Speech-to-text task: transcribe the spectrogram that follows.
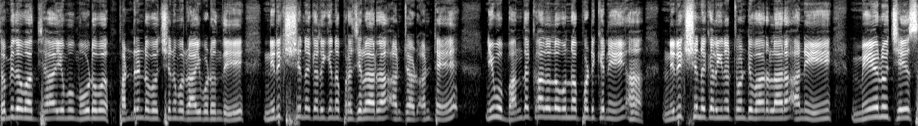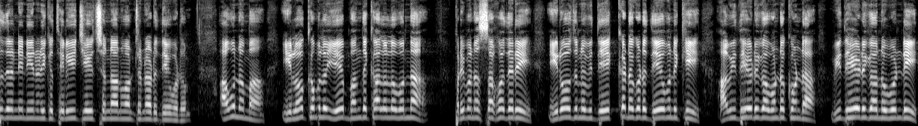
తొమ్మిదవ అధ్యాయము మూడవ పన్నెండవ వచ్చినము రాయబడి ఉంది నిరీక్షణ కలిగిన ప్రజలారా అంటాడు. అంటే నీవు బంధకాలలో ఉన్నప్పటికీ నిరీక్షణ కలిగినటువంటి వారులారా అని మేలు చేసేదని నేను నీకు తెలియచేస్తున్నాను అంటున్నాడు దేవుడు. అవునమ్మా ఈ లోకంలో ఏ బంధకాలలో ఉన్నా ప్రియమైన సహోదరి ఈరోజు నువ్వు ఎక్కడ కూడా దేవునికి అవిధేయుడిగా ఉండకుండా విధేయుడిగా నువ్వు ఉండి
